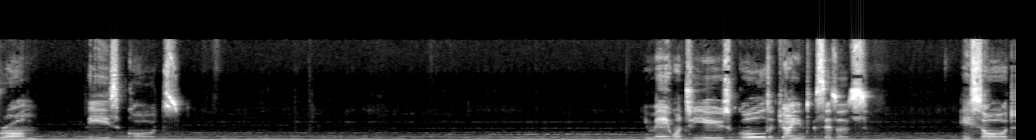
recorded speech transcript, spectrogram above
from these cords. May want to use gold giant scissors, a sword,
